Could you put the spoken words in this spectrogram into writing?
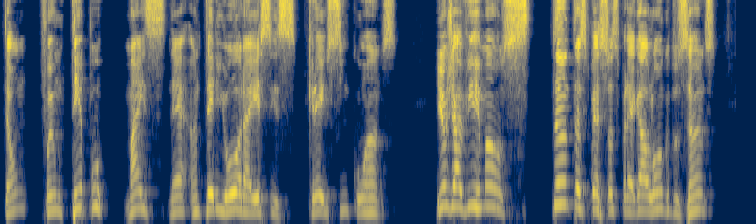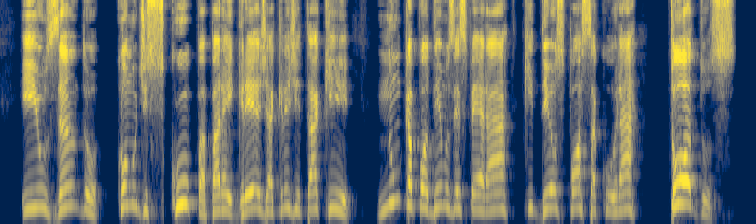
então foi um tempo mais né, anterior a esses, creio, cinco anos. E eu já vi, irmãos, tantas pessoas pregar ao longo dos anos e usando como desculpa para a igreja acreditar que nunca podemos esperar que Deus possa curar todos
